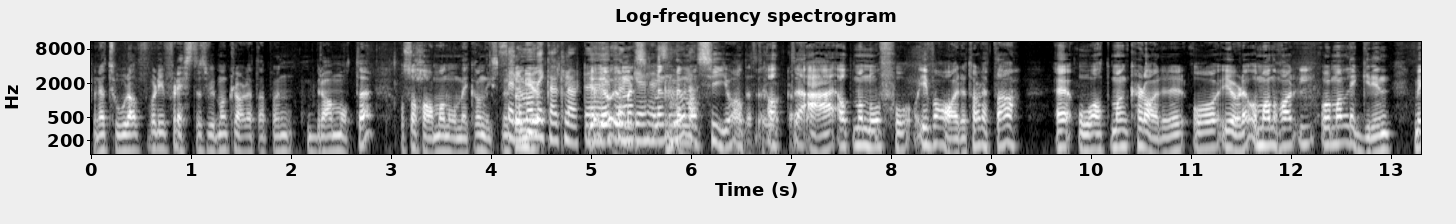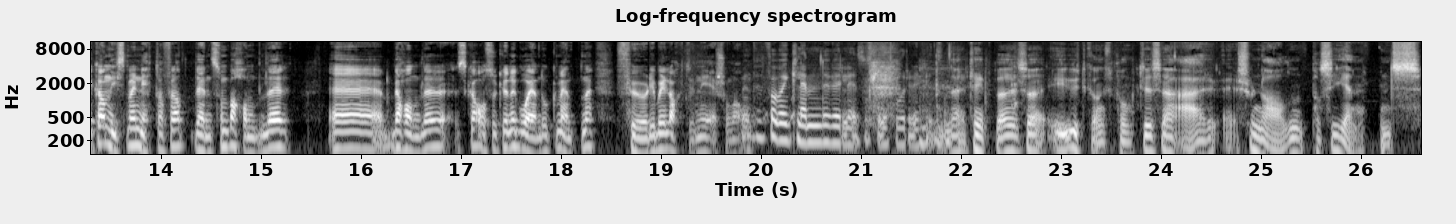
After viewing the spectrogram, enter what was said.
Men jeg tror at for de fleste så vil man klare dette på en bra måte. Og så har man noen mekanismer Selv om man gjør- ikke har klart det, Ja, ja, men, men, men man sier jo at, at, det er, at man nå får, ivaretar dette. eh, Og at man klarer å gjøre det. Og man, har, og man legger inn mekanismer nettopp for at den som behandler eh, behandler skal også kunne gå igjen dokumentene før de blir lagt inn i e-journalen. Få en klem, du vil, så skulle Tore ville. Nei, jeg på så I utgangspunktet så er journalen pasientens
